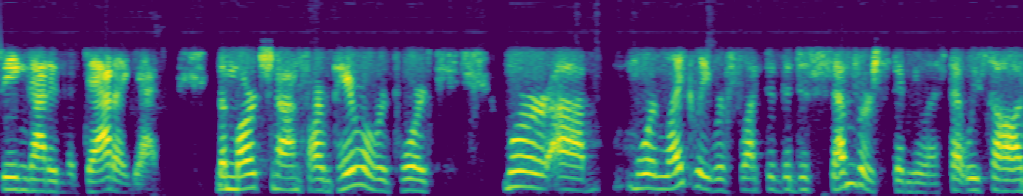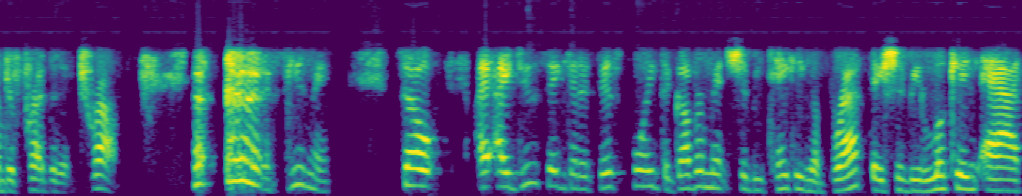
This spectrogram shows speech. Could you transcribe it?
seeing that in the data yet. The March non-farm payroll report more uh, more likely reflected the December stimulus that we saw under President Trump. Excuse me. So I, I do think that at this point, the government should be taking a breath. They should be looking at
